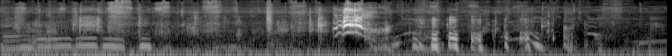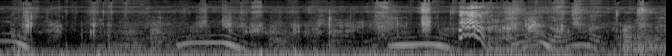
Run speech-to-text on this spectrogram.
หนูมี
